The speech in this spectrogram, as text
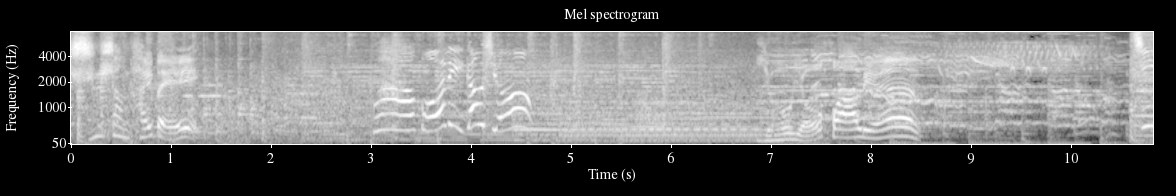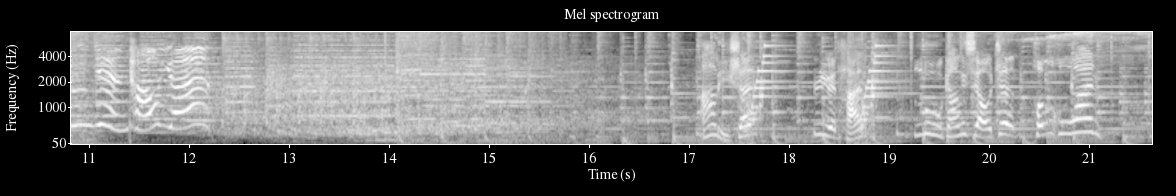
时尚台北，哇，活力高雄，悠悠花莲，惊艳桃园，阿里山，日月潭，鹿港小镇，澎湖湾，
